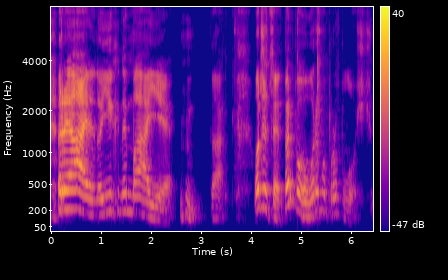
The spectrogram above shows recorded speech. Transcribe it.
Реально їх немає. Так. Отже, це тепер поговоримо про площу.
